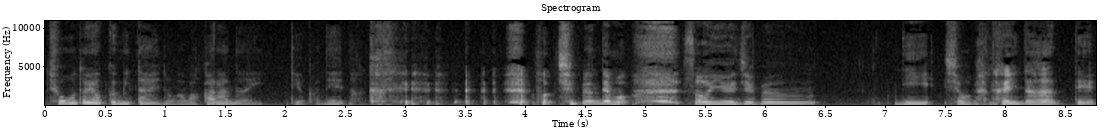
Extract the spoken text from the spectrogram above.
ちょうどよくみたいのがわからないっていうかねなんかね。もう自分でもそういう自分にしょうがないなって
